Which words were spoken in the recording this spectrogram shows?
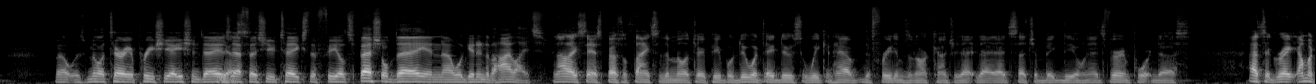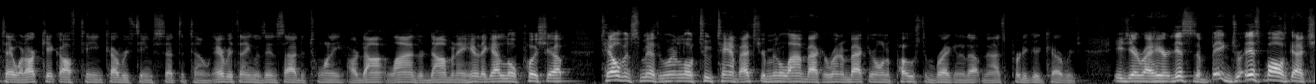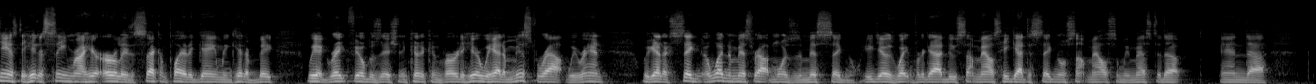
Well, it was Military Appreciation Day as yes. FSU takes the field. Special day, and uh, we'll get into the highlights. And I like to say a special thanks to the military people who do what they do so we can have the freedoms in our country. That, that, that's such a big deal, and it's very important to us. That's a great. I'm going to tell you what our kickoff team, coverage team, set the tone. Everything was inside the 20. Our do, lines are dominating here. They got a little push up. Telvin Smith, we're in a little two Tampa. That's your middle linebacker running back there on the post and breaking it up. Now that's pretty good coverage. EJ right here. This is a big. This ball's got a chance to hit a seam right here early, the second play of the game, and hit a big. We had great field position and could have converted here. We had a missed route. We ran. We got a signal. It wasn't a missed route, more it was a missed signal. EJ was waiting for the guy to do something else. He got the signal something else, and we messed it up. And uh,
